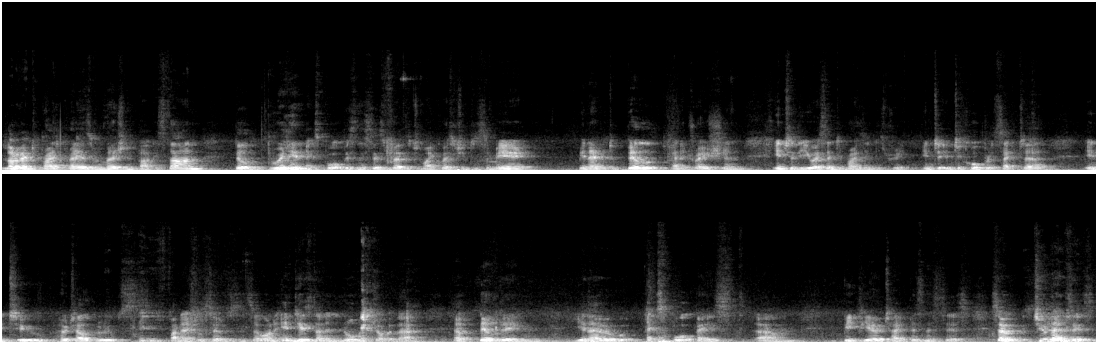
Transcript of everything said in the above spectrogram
a lot of enterprise players are emerging in Pakistan, built brilliant export businesses, further to my question to Sameer, been able to build penetration into the US enterprise industry, into, into corporate sector, into hotel groups, financial services and so on. India's done an enormous job at that of building, you know, export-based um, BPO type businesses. So two lenses,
